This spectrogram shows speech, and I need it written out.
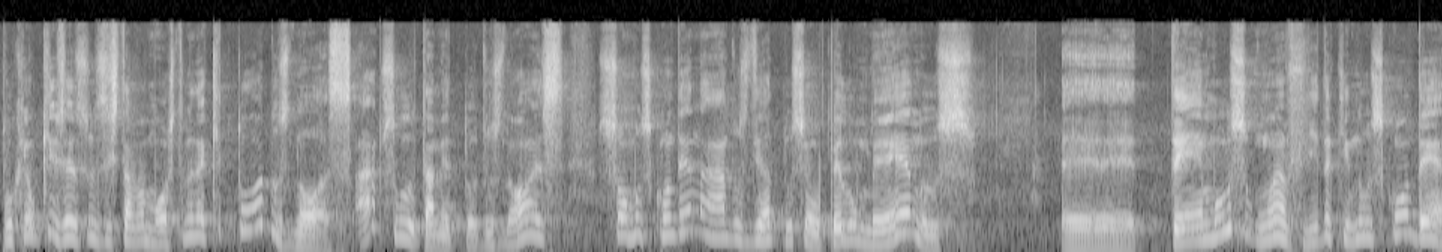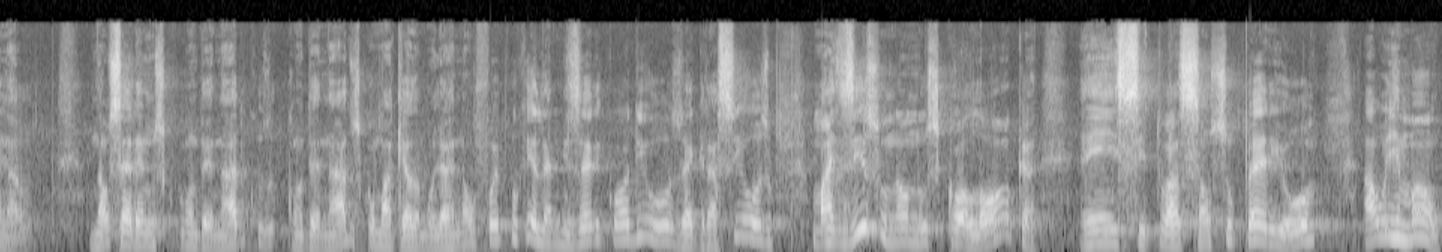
Porque o que Jesus estava mostrando é que todos nós, absolutamente todos nós, somos condenados diante do Senhor. Pelo menos. É, temos uma vida que nos condena. não seremos condenados, condenados como aquela mulher não foi, porque ele é misericordioso, é gracioso. Mas isso não nos coloca em situação superior ao irmão.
